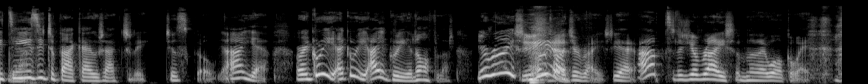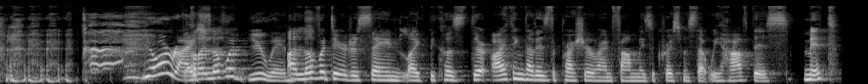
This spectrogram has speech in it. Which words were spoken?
It's easy to back out. Actually, just go. Ah, yeah. Or agree. Agree. I agree an awful lot. You're right. Do Oh you? God, you're right. Yeah, absolutely. You're right. And then I walk away. you're right. But I love what you win. I love what Deirdre's saying, like because there. I think that is the pressure around families at Christmas that we have this myth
